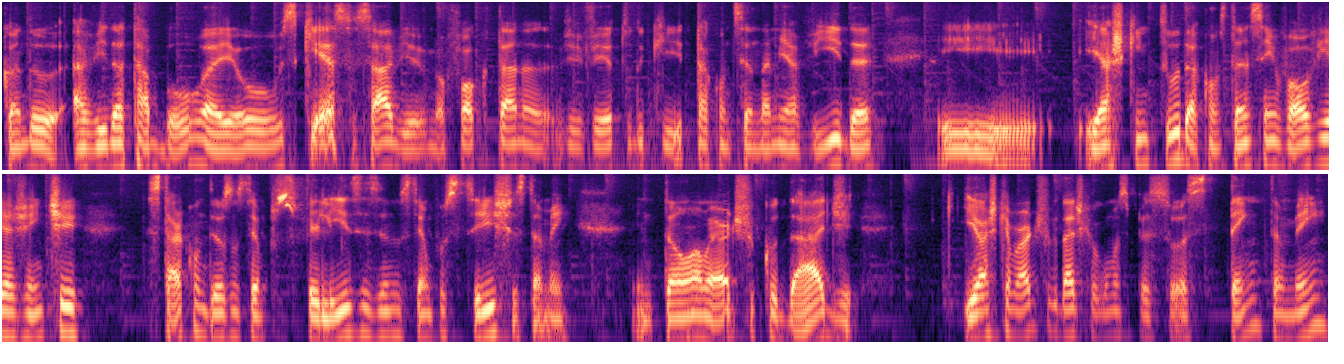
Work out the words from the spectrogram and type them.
quando a vida tá boa, eu esqueço, sabe? Meu foco tá na viver tudo que tá acontecendo na minha vida. E, e acho que em tudo a constância envolve a gente estar com Deus nos tempos felizes e nos tempos tristes também. Então a maior dificuldade, e eu acho que a maior dificuldade que algumas pessoas têm também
